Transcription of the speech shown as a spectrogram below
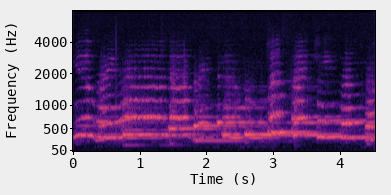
You bring just like Jesus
